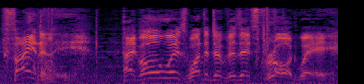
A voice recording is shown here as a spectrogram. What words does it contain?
Finally! I've always wanted to visit Broadway.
